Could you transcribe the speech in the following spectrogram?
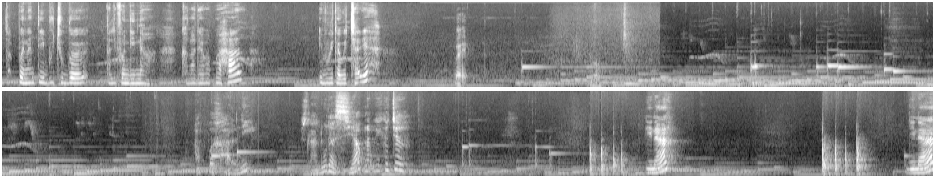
Tak apa, nanti ibu cuba telefon Dina. Kalau ada apa-apa hal, ibu beritahu Chat ya. Baik. Apa hal ni? Selalu dah siap nak pergi kerja. Dina? Dina?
